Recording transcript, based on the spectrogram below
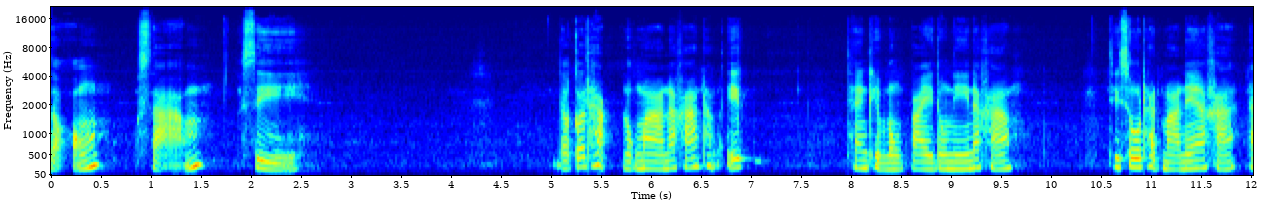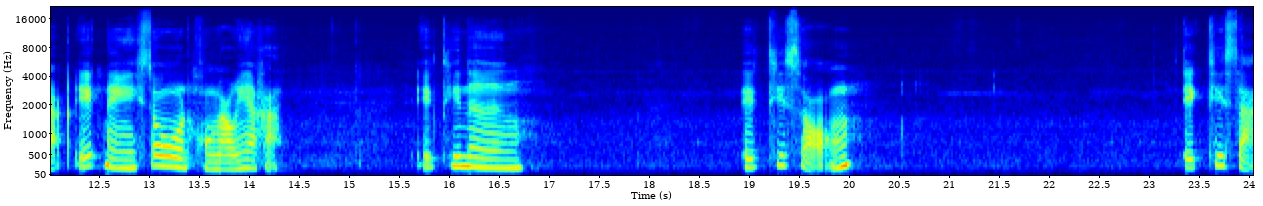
สองสามสี่แล้วก็ถักลงมานะคะ ถัก x แทงเข็มลงไปตรงนี้นะคะ ที่โซ่ถัดมาเนี่ยนะคะถัก x ในโซ่ของเราเนี่ยค่ะ x ที่หนึ่ง x ที่สอง x ที่สา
